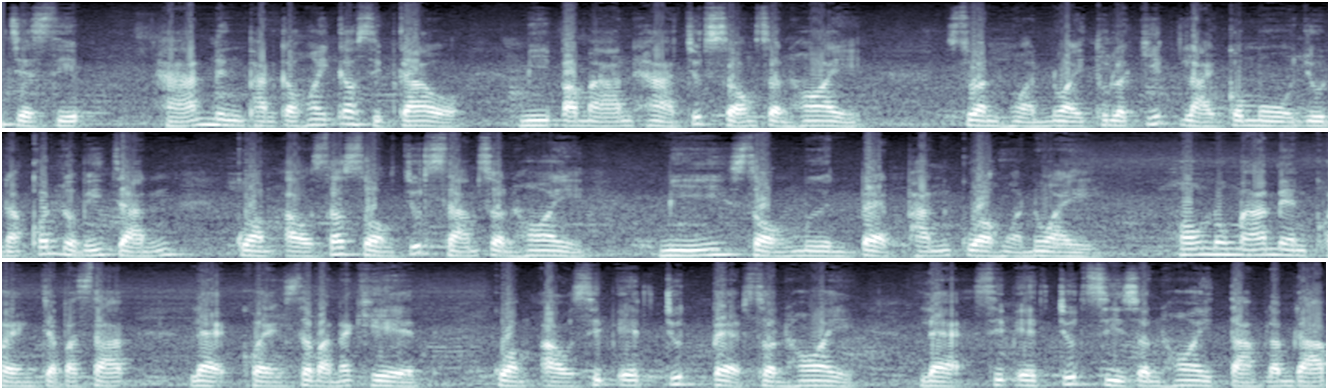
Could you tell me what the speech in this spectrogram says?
1970 หา 1999 มีประมาณ 5.2 ส่วนห้อย ส่วนหัวหน่วยธุรกิจหลายกว่าหมู่อยู่นครหลวงวิจันทร์กวามเอาซะ2.3 ส่วนห้อย มี 28,000 กว่าหัวหน่วย ห้องลงมาแมนแขวงจับประซัก และแขวงสวรรณเขตกวามเอา 11.8 ส่วนห้อย และ 11.4 ส่วนห้อยตามลำดับ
